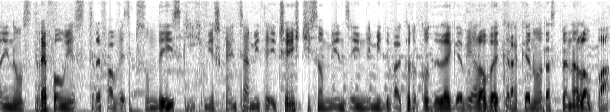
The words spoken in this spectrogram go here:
Kolejną strefą jest strefa Wysp Sundyjskich. Mieszkańcami tej części są m.in. dwa krokodyle gewialowe, kraken oraz penelopa.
